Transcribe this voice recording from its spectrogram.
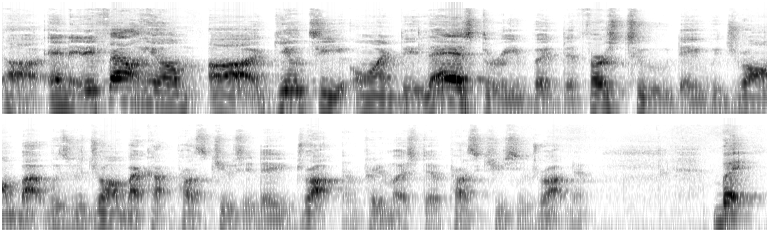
uh, and they found him uh, guilty on the last three, but the first two they withdrawn by was withdrawn by prosecution. They dropped them pretty much. The prosecution dropped them. But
